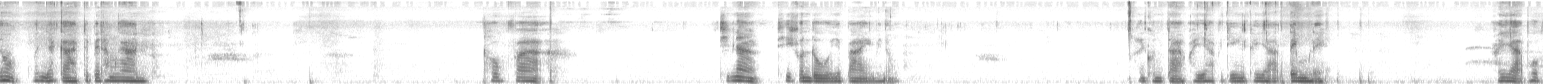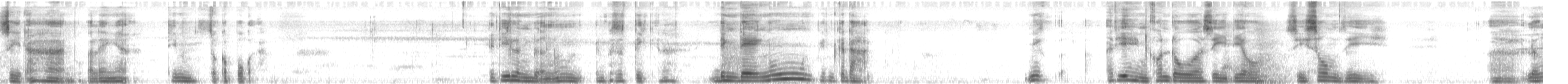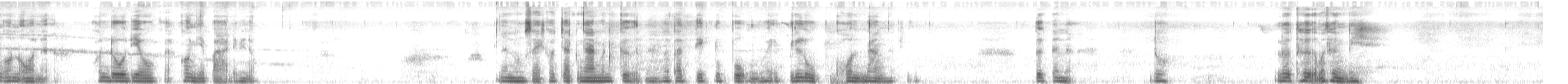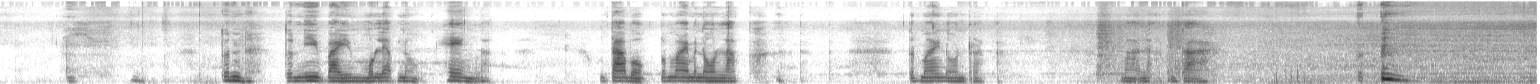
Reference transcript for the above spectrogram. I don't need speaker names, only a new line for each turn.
น้องบรรยากาศจะไปทำงานท้องฟ้า ที่หน้าที่คอนโดอย่าไปพี่น้องให้คนตาขยะไปทิ้งขยะเต็มเลย ขยะพวกเศษอาหารพวกอะไรเงี้ย ที่มันสกปรกอะไอ้ที่เหลืองๆนั่นเป็นพลาสติกนะแดงๆนู่นเป็นกระดาษ นี่ไอ้ที่เห็นคอนโดสีเดียว สีส้มสี เหลืองอ่อนๆอะคอนโดเดียวกับของยายป่าเด้พี่น้องนั่นสงสัยเขาจัดงานวันเกิดนะเขาตัดติ๊กลูกโป่งไว้เป็นรูปคนนั่งตึกนั่นน่ะ ดูเลอะเทอะมาถึงนี่ต้นต้นนี้ใบหมดแล้วพี่น้องแห้งแล้วคุณตาบอกต้นไม้มานอนรับ ต้นไม้นอนรับ มาละคุณตา 嗯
